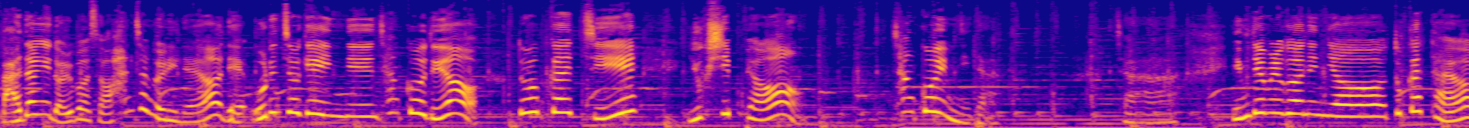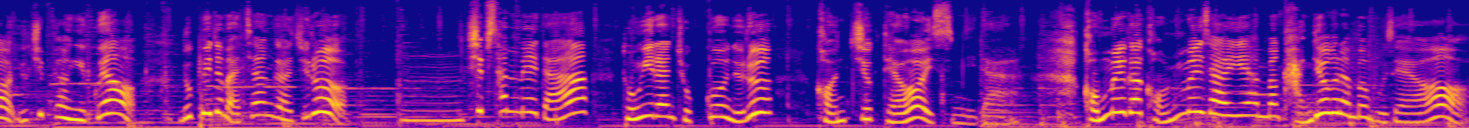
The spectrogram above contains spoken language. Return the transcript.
마당이 넓어서 한참 걸리네요. 네, 오른쪽에 있는 창고도요. 똑같이 60평 창고입니다. 자, 임대 물건은요. 똑같아요. 60평이고요. 높이도 마찬가지로 음, 13m 동일한 조건으로 건축되어 있습니다. 건물과 건물 사이에 한번 간격을 한번 보세요.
